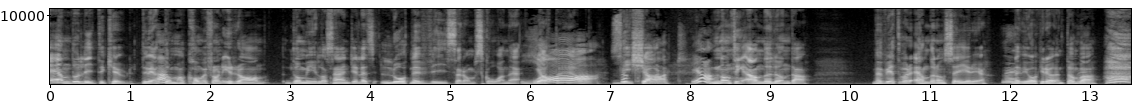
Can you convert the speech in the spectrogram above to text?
ändå lite kul. Du vet, de har kommit från Iran, de är i Los Angeles, låt mig visa dem Skåne. Ja, såklart. Ja. Någonting annorlunda. Men vet du vad det enda de säger är? När vi åker runt, de bara, "Åh,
